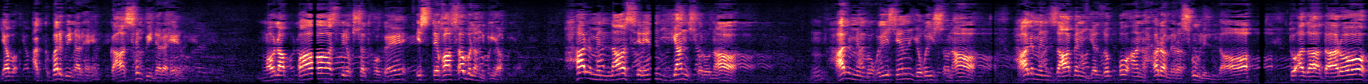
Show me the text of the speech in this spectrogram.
جب اکبر بھی نہ رہے، قاسم بھی نہ رہے، مولا پاس بھی رخصت ہو گئے، استغاثہ بلند کیا۔ حل من ناصر ینصرنا۔ حل من مغیث یغیثنا۔ حل من زابن یزب عن حرم رسول اللہ۔ تو ازادارو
